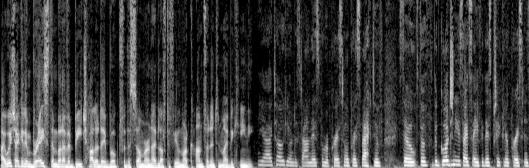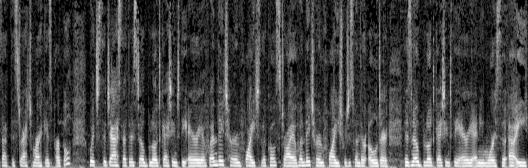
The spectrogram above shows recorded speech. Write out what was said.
I wish I could embrace them, but I've a beach holiday booked for the summer and I'd love to feel more confident in my bikini. Yeah, I totally understand this from a personal perspective. So the the good news I'd say for this particular person is that the stretch mark is purple, which suggests that there's still blood getting to the area. When they turn white, they're called stria. When they turn white, which is when they're older, there's no blood getting to the area anymore. So i.e.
